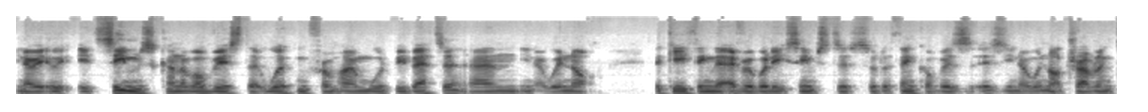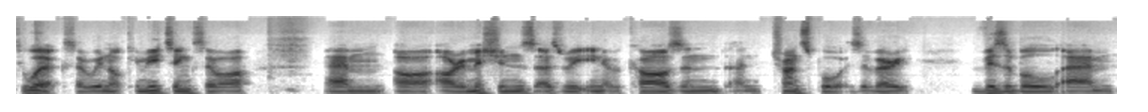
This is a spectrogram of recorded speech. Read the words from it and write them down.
you know it, it, seems kind of obvious that working from home would be better, and you know we're not. The key thing that everybody seems to sort of think of is is you know we're not traveling to work, so we're not commuting, so our um, our, our emissions as we you know cars and and transport is a very visible um,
